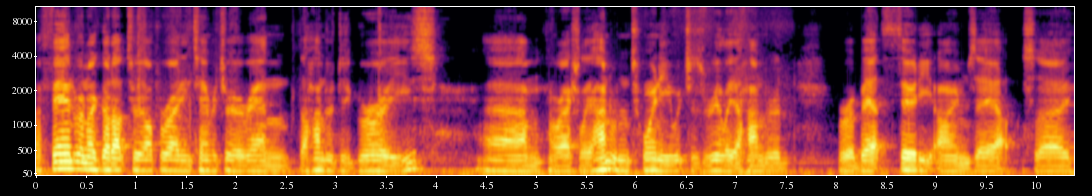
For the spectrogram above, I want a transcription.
I found when I got up to operating temperature around the 100 degrees, um, or actually 120, which is really 100, we're about 30 ohms out. So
